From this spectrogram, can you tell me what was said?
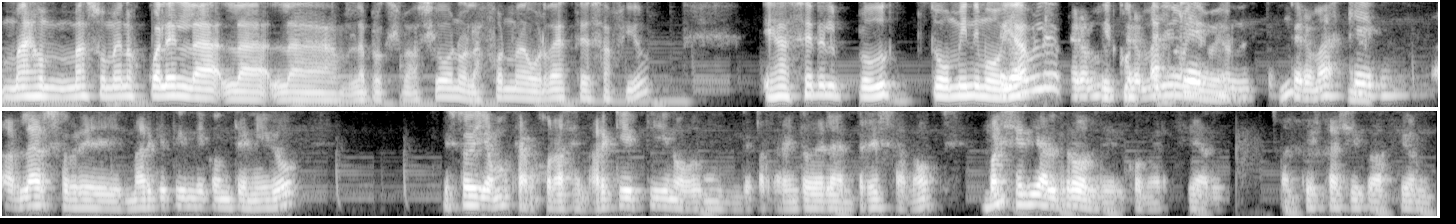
más, más o menos, ¿cuál es la, aproximación o la forma de abordar este desafío? Es hacer el producto mínimo viable. Pero, más que, pero más que hablar sobre marketing de contenido, esto digamos que a lo mejor hace marketing o un departamento de la empresa, ¿no? ¿Cuál sería el rol del comercial ante esta situación?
